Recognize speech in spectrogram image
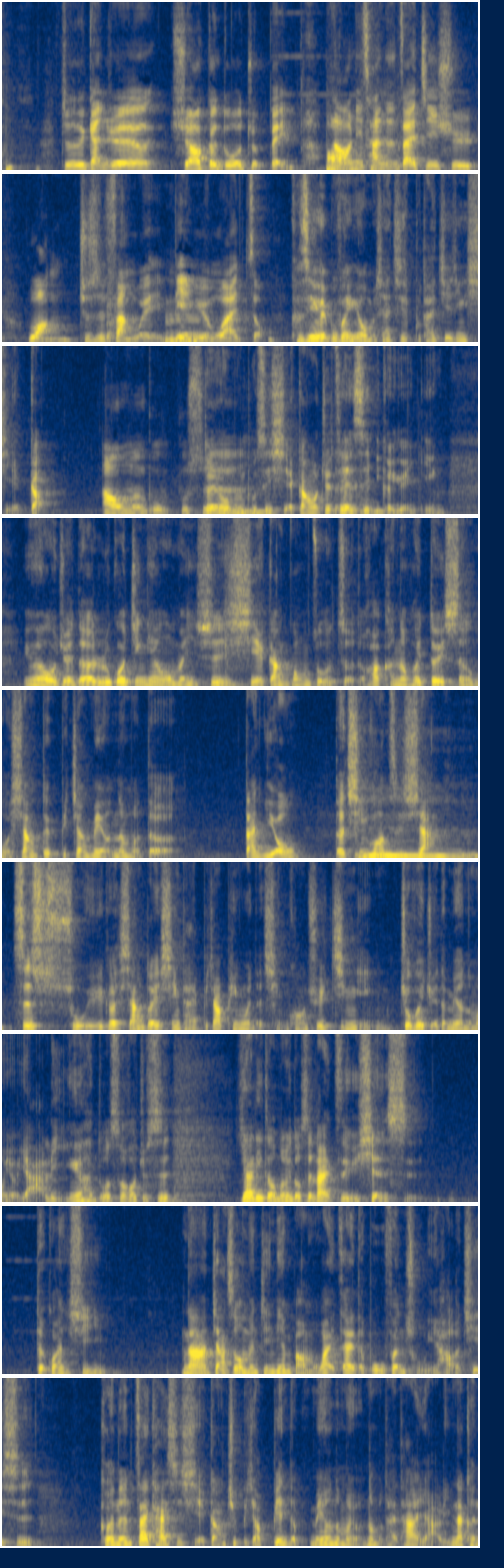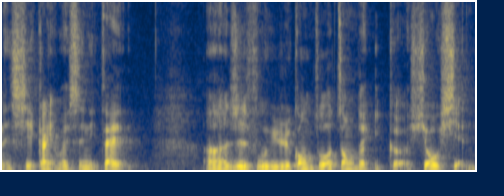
就是感觉需要更多的准备，哦、然后你才能再继续往就是范围边缘外走、嗯。可是有一部分，因为我们现在其实不太接近斜杠啊，我们不不是，对我们不是斜杠，我觉得这也是一个原因。因为我觉得，如果今天我们是斜杠工作者的话，可能会对生活相对比较没有那么的担忧的情况之下，嗯、是属于一个相对心态比较平稳的情况去经营，就会觉得没有那么有压力。因为很多时候就是压力这种东西都是来自于现实的关系。那假设我们今天把我们外在的部分处理好，其实可能再开始斜杠就比较变得没有那么有那么太大的压力。那可能斜杠也会是你在。呃，日复一日工作中的一个休闲。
